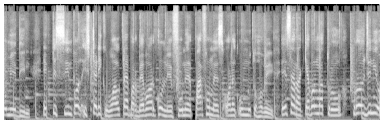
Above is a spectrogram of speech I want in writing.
কমিয়ে দিন। একটি সিম্পল স্ট্যাটিক ওয়ালপেপার ব্যবহার করলে ফোনের পারফরমেন্স অনেক উন্নত হবে। এছাড়া কেবলমাত্র প্রয়োজনীয়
